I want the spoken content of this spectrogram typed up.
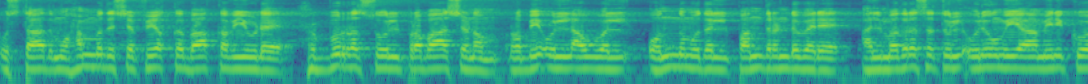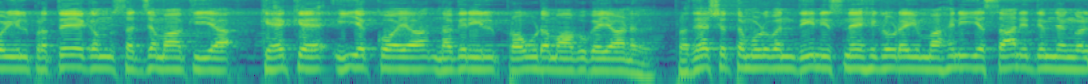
ഉസ്താദ് മുഹമ്മദ് ഷഫീഖ് ബാക്കവിയുടെ ഹബ്ബുർ റസൂൽ പ്രഭാഷണം റബി ഉൽ അവൽ ഒന്ന് മുതൽ പന്ത്രണ്ട് വരെ അൽ മദ്രസത്തുൽ ഉലൂമിയ മിനിക്കോഴിയിൽ പ്രത്യേകം സജ്ജമാക്കിയ കെ കെ ഈയക്കോയ നഗരിയിൽ പ്രൗഢമാവുകയാണ്. പ്രദേശത്ത് മുഴുവൻ ദീനി സ്നേഹികളുടെയും മഹനീയ സാന്നിധ്യം ഞങ്ങൾ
